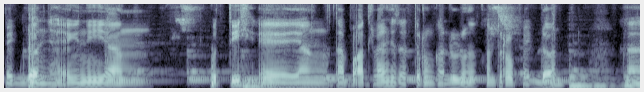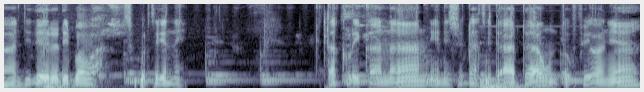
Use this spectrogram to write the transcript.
background ya. Yang ini yang putih eh yang tanpa outline kita turunkan dulu kontrol background uh, jadi ada di bawah seperti ini. Kita klik kanan ini sudah tidak ada untuk filenya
